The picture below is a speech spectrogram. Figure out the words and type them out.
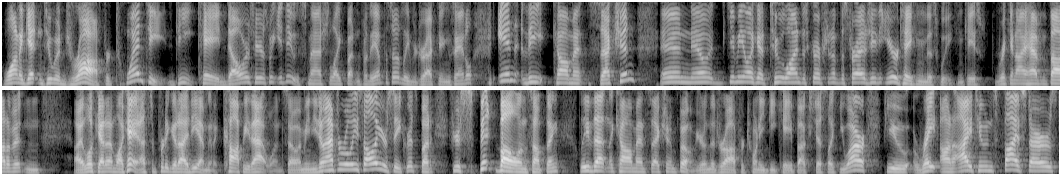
want to get into a draw for 20 DK dollars, here's what you do smash the like button for the episode, leave your DraftKings handle in the comment section, and you know, give me like a two line description of the strategy that you're taking this week in case Rick and I haven't thought of it and I look at it, I'm like, hey, that's a pretty good idea. I'm going to copy that one. So, I mean, you don't have to release all your secrets, but if you're spitballing something, leave that in the comment section. Boom, you're in the draw for 20 DK bucks, just like you are. If you rate on iTunes, five stars,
